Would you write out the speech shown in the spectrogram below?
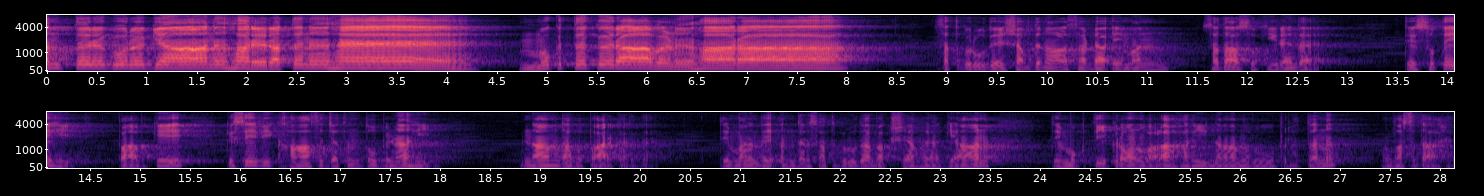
ਅੰਤਰ ਗੁਰ ਗਿਆਨ ਹਰ ਰਤਨ ਹੈ। ਮੁਕਤ ਕਰਾਵਣ ਹਾਰਾ। ਸਤਿਗੁਰੂ ਦੇ ਸ਼ਬਦ ਨਾਲ ਸਾਡਾ ਇਹ ਮਨ ਸਦਾ ਸੁਖੀ ਰਹਿੰਦਾ ਹੈ। ਤੇ ਸੁਤੇ ਹੀ ਭਾਵ ਕਿ ਕਿਸੇ ਵੀ ਖਾਸ ਯਤਨ ਤੋਂ ਬਿਨਾ ਹੀ ਨਾਮ ਦਾ ਵਪਾਰ ਕਰਦਾ ਹੈ ਤੇ ਮਨ ਦੇ ਅੰਦਰ ਸਤਿਗੁਰੂ ਦਾ ਬਖਸ਼ਿਆ ਹੋਇਆ ਗਿਆਨ ਤੇ ਮੁਕਤੀ ਕਰਾਉਣ ਵਾਲਾ ਹਰੀ ਨਾਮ ਰੂਪ ਰਤਨ ਵਸਦਾ ਹੈ।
